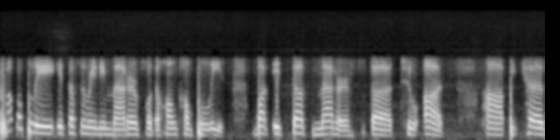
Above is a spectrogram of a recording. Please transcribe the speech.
probably it doesn't really matter for the Hong Kong police, but it does matter the, to us uh, because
